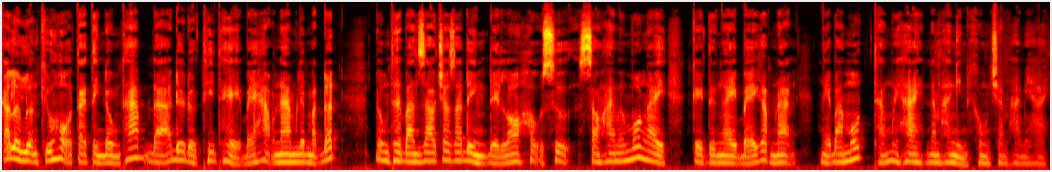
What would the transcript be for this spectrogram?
các lực lượng cứu hộ tại tỉnh Đồng Tháp đã đưa được thi thể bé Hạo Nam lên mặt đất, đồng thời bàn giao cho gia đình để lo hậu sự sau 21 ngày kể từ ngày bé gặp nạn, ngày 31 tháng 12 năm 2022.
